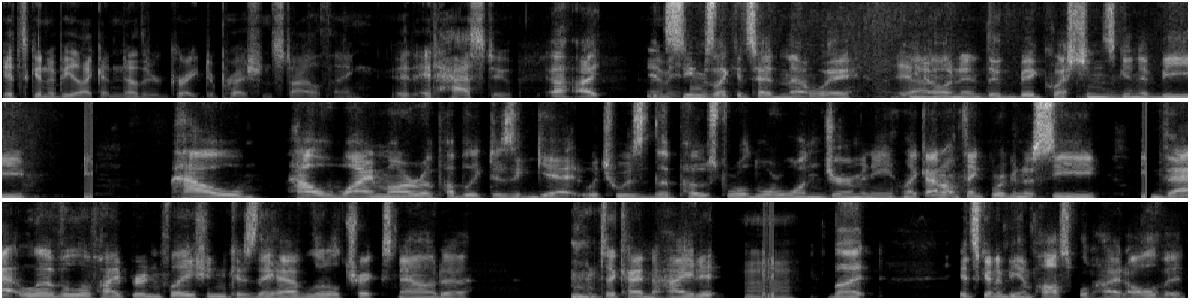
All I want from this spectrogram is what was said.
it's gonna be like another Great Depression style thing. It it has to. Yeah, I. It mean- seems like it's heading that way. Yeah. You know, and the big question is going to be how how Weimar Republic does it get, which was the post World War One Germany. Like, I don't think we're going to see that level of hyperinflation because they have little tricks now to to kind of hide it. Mhm. But it's going to be impossible to hide all of it,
